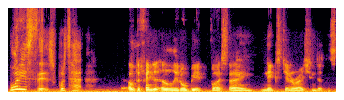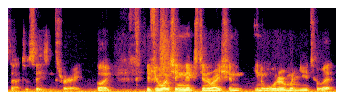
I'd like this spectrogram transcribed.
what is this? What's ha I'll defend it a little bit by saying Next Generation doesn't start till season three. Like, if you're watching Next Generation in order and we're new to it,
